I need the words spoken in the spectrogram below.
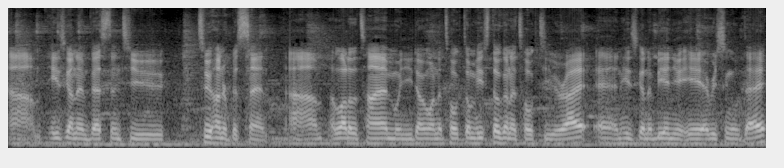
Um, he's going to invest into you 200%. Um, a lot of the time, when you don't want to talk to him, he's still going to talk to you, right? And he's going to be in your ear every single day.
